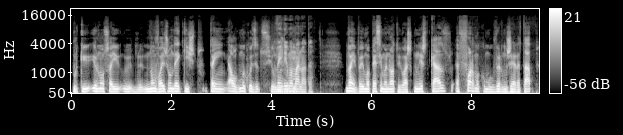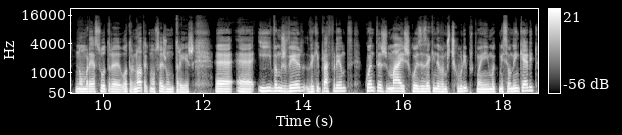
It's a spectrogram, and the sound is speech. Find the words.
porque eu não sei, não vejo onde é que isto tem alguma coisa de socialismo. Vem de uma má nota. Bem, veio uma péssima nota. Eu acho que neste caso a forma como o governo gera TAP não merece outra, outra nota que não seja um 3. Uh, uh, e vamos ver daqui para a frente quantas mais coisas é que ainda vamos descobrir, porque vem uma comissão de inquérito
